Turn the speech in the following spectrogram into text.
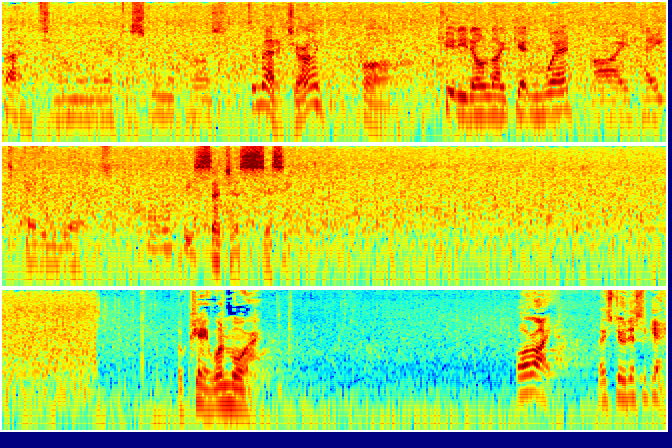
Don't tell me we have to swim across. What's the matter, Charlie? Oh, kitty don't like getting wet? I hate getting wet. Don't be such a sissy. Okay, one more. All right, let's do this again.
